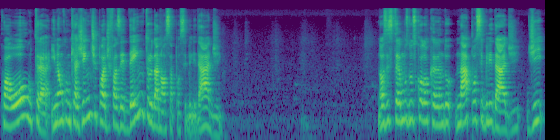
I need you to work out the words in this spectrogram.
com a outra e não com o que a gente pode fazer dentro da nossa possibilidade, nós estamos nos colocando na possibilidade de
